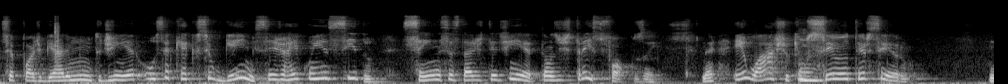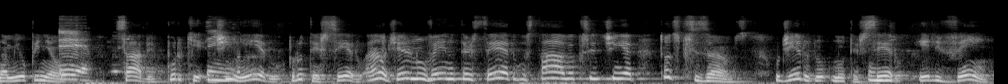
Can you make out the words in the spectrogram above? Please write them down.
você pode ganhar muito dinheiro, ou você quer que o seu game seja reconhecido, sem necessidade de ter dinheiro. Então existem três focos aí. Né? Eu acho que é. o seu é o terceiro, na minha opinião. É. Sabe? Porque Sim. dinheiro para o terceiro, ah, o dinheiro não vem no terceiro, Gustavo, eu preciso de dinheiro. Todos precisamos. O dinheiro no, no terceiro, ele vem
